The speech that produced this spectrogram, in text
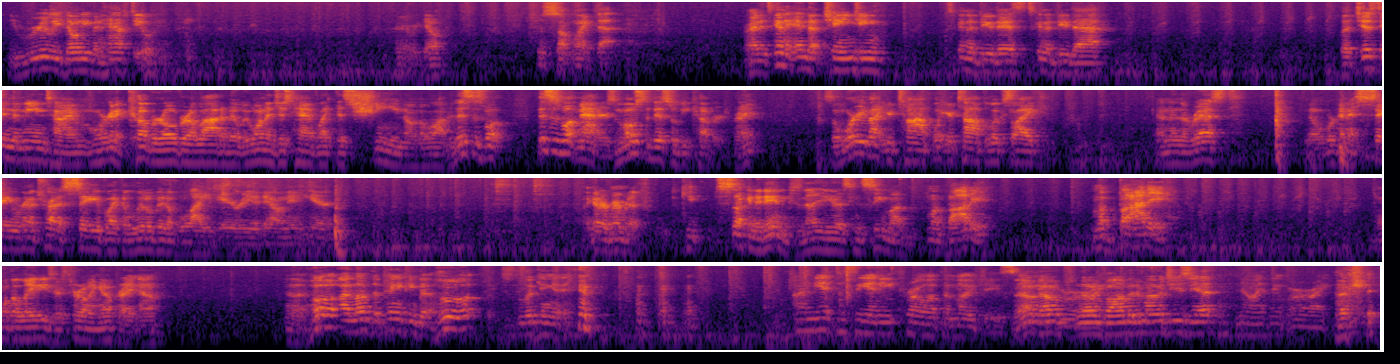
You really don't even have to. There we go. Just something like that. Right? It's going to end up changing. It's going to do this. It's going to do that. But just in the meantime, we're going to cover over a lot of it. We want to just have like this sheen on the water. This is what this is what matters. Most of this will be covered, right? So worry about your top, what your top looks like, and then the rest you know, we're gonna say we're gonna try to save like a little bit of light area down in here. I gotta remember to keep sucking it in because now you guys can see my my body, my body. All the ladies are throwing up right now. Like, oh, I love the painting, but oh, just looking at him. I'm yet to see any throw up emojis. so no, no, no alright. vomit emojis yet. No, I think we're alright. Okay.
